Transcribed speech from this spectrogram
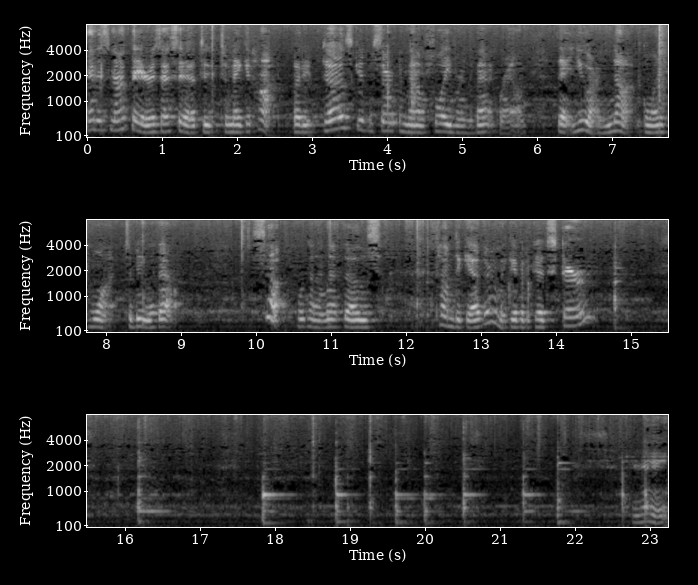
And it's not there, as I said, to, to make it hot, but it does give a certain amount of flavor in the background that you are not going to want to be without. So, we're going to let those come together. Going to give it a good stir. Okay.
